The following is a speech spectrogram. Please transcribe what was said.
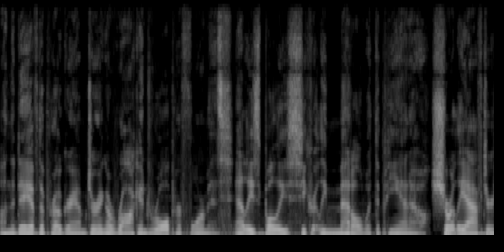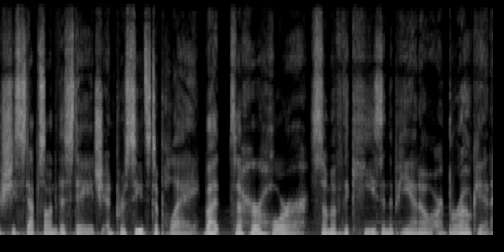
On the day of the program, during a rock and roll performance, Ellie's bullies secretly meddle with the piano. Shortly after, she steps onto the stage and proceeds to play, but to her horror, some of the keys in the piano are broken.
